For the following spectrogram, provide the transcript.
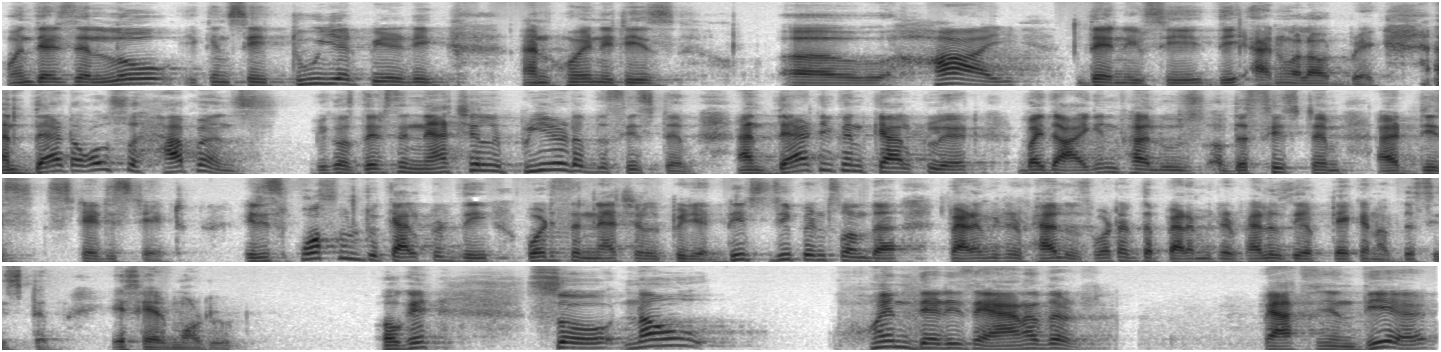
When there is a low, you can see two-year periodic, and when it is uh, high, then you see the annual outbreak. And that also happens because there's a natural period of the system, and that you can calculate by the eigenvalues of the system at this steady state. It is possible to calculate the what is the natural period. This depends on the parameter values. What are the parameter values you have taken of the system, SIR model. Okay, so now when there is another pathogen there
